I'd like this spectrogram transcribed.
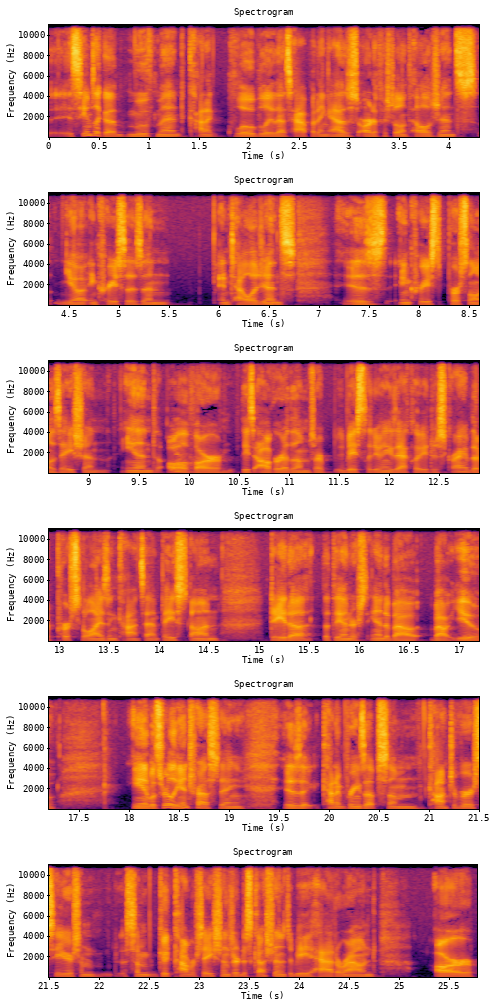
it seems like a movement kind of globally that's happening as artificial intelligence, you know, increases and intelligence is increased personalization and all yeah. of our these algorithms are basically doing exactly what you described they're personalizing content based on data that they understand about about you and what's really interesting is it kind of brings up some controversy or some some good conversations or discussions to be had around our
